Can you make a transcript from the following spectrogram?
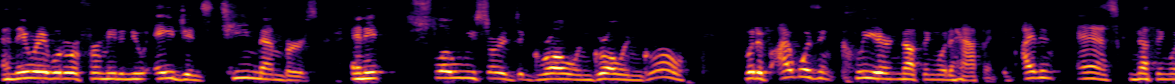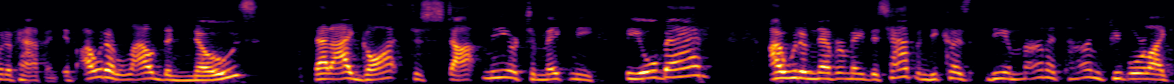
and they were able to refer me to new agents, team members, and it slowly started to grow and grow and grow. But if I wasn't clear, nothing would have happened. If I didn't ask, nothing would have happened. If I would have allowed the no's that I got to stop me or to make me feel bad, I would have never made this happen because the amount of times people were like,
